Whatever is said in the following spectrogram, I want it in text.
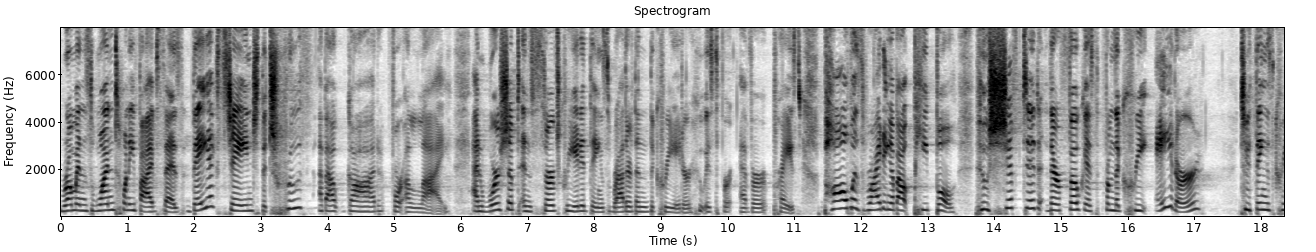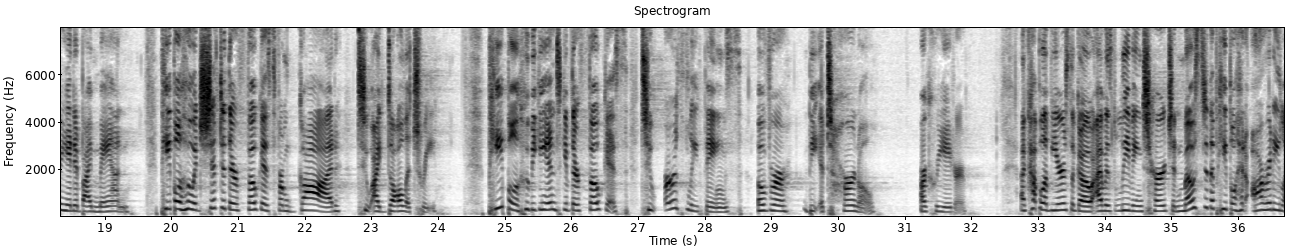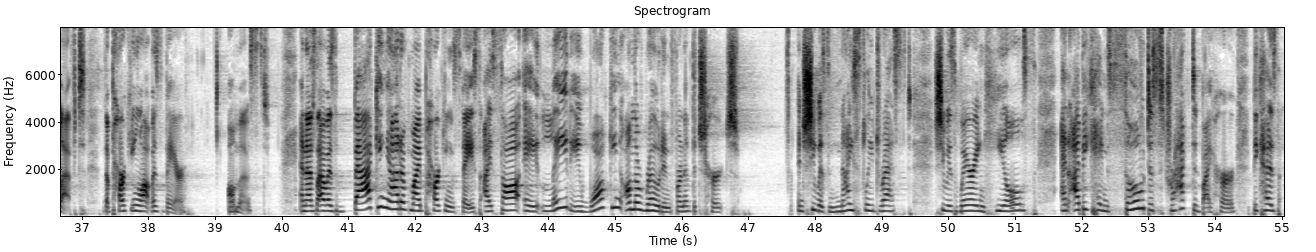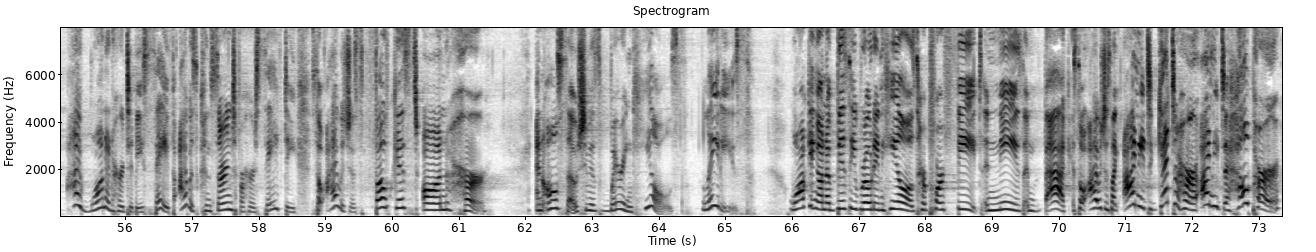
Romans 1:25 says, "They exchanged the truth about God for a lie and worshiped and served created things rather than the creator who is forever praised." Paul was writing about people who shifted their focus from the creator to things created by man. People who had shifted their focus from God to idolatry. People who began to give their focus to earthly things over the eternal, our Creator. A couple of years ago, I was leaving church, and most of the people had already left. The parking lot was bare, almost. And as I was backing out of my parking space, I saw a lady walking on the road in front of the church. And she was nicely dressed. She was wearing heels. And I became so distracted by her because I wanted her to be safe. I was concerned for her safety. So I was just focused on her. And also, she was wearing heels. Ladies, walking on a busy road in heels, her poor feet and knees and back. So I was just like, I need to get to her. I need to help her.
